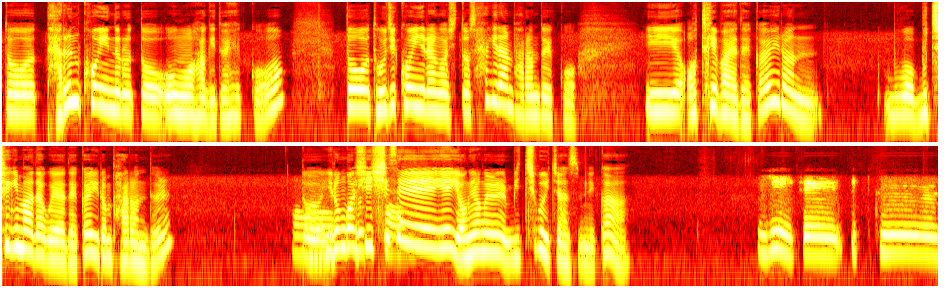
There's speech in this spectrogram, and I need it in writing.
또 다른 코인으로 또 옹호하기도 했고 또 도지코인이라는 것이 또 사기란 발언도 했고 이 어떻게 봐야 될까요? 이런 뭐 무책임하다고 해야 될까요? 이런 발언들 또 어, 이런 것이 그렇죠. 시세에 영향을 미치고 있지 않습니까? 이게 이제 그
